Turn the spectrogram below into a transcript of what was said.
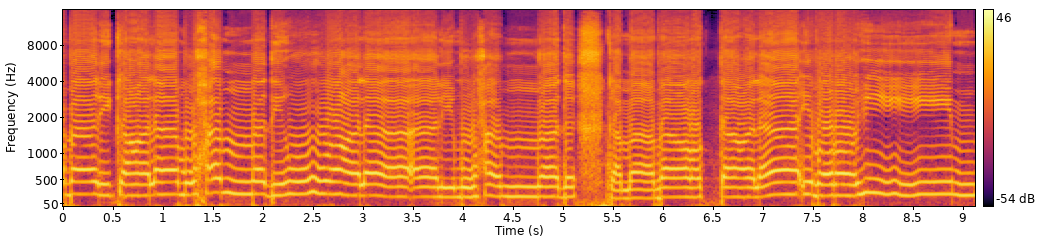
بارك على محمد وعلى آل محمد كما باركت على إبراهيم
